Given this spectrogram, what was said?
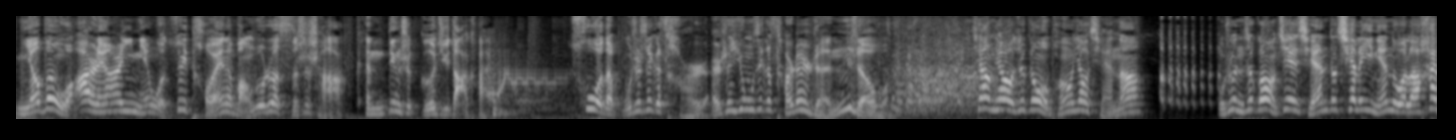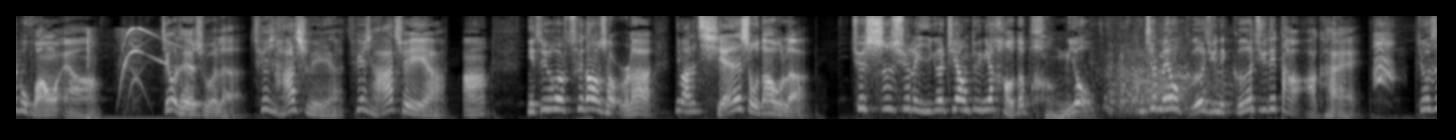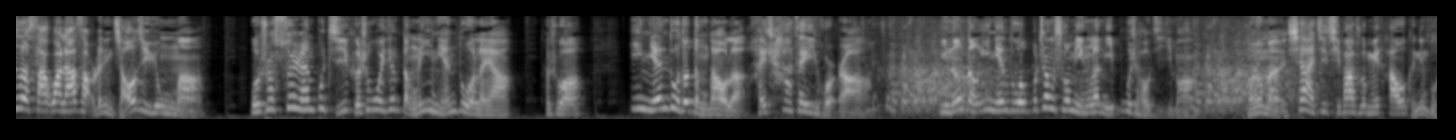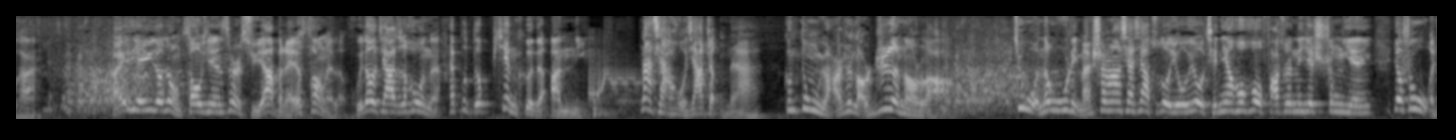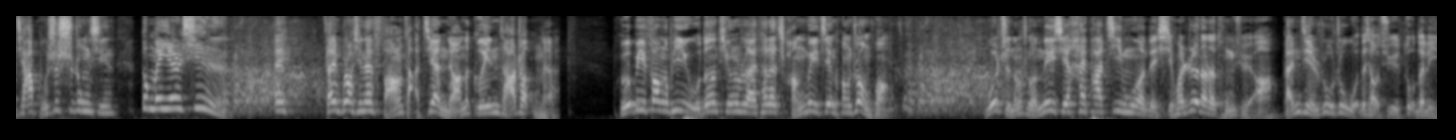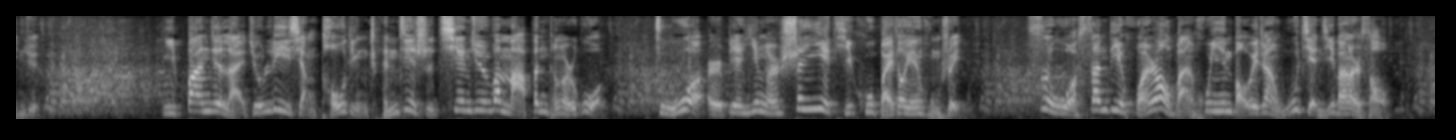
你要问我二零二一年我最讨厌的网络热词是啥？肯定是格局打开。错的不是这个词儿，而是用这个词儿的人，你知道不？前两天我就跟我朋友要钱呢，我说你这管我借钱都欠了一年多了，还不还我呀？结果他就说了，催啥催呀？催啥催呀？啊，你最后催到手了，你把他钱收到了，却失去了一个这样对你好的朋友，你这没有格局，你格局得打开。就这仨瓜俩枣的，你着急用吗？我说虽然不急，可是我已经等了一年多了呀。他说一年多都等到了，还差这一会儿啊？你能等一年多，不正说明了你不着急吗？朋友们，下一期奇葩说没他我肯定不看。白天遇到这种糟心事儿，血压本来就上来了，回到家之后呢，还不得片刻的安宁。那家伙家整的跟动物园似的，老热闹了。就我那屋里面上上下下、左左右右、前前后后发出来那些声音，要说我家不是市中心，都没人信。哎，咱也不知道现在房子咋建的啊？那隔音咋整的？隔壁放个屁股都能听出来他的肠胃健康状况。我只能说，那些害怕寂寞的、喜欢热闹的同学啊，赶紧入住我的小区，做我的邻居。你搬进来就立想头顶沉浸式千军万马奔腾而过，主卧耳边婴儿深夜啼哭，白噪音哄睡。次卧三 D 环绕版婚姻保卫战无剪辑版耳骚，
